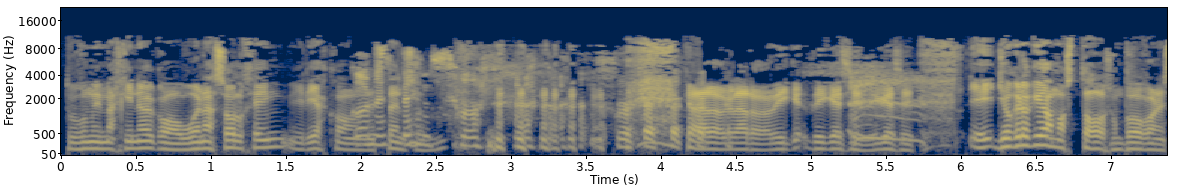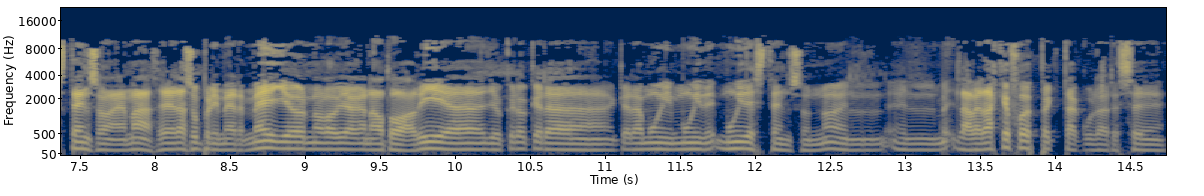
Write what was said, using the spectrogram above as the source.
Tú me imagino que como buena Solheim irías con, Con Stenson. claro, claro, di que, di que sí, di que sí. Eh, yo creo que íbamos todos un poco con Stenson, además. Era su primer mayor, no lo había ganado todavía. Yo creo que era, que era muy, muy, de- muy de Stenson, ¿no? El, el- la verdad es que fue espectacular ese,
